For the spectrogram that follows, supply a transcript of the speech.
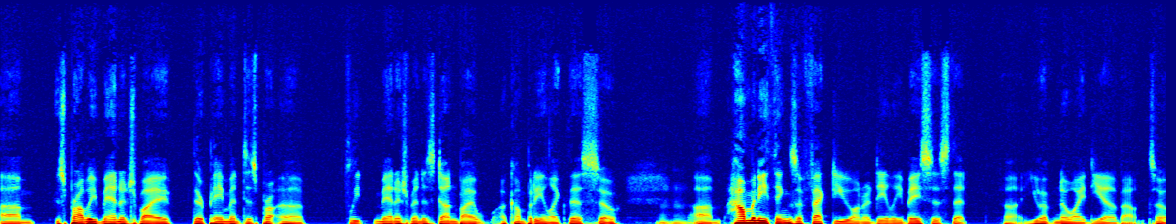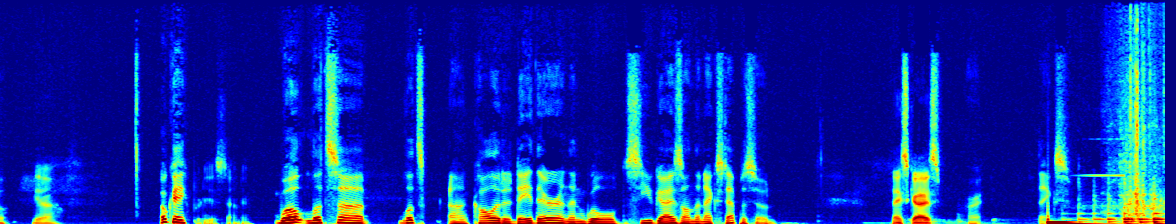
um, is probably managed by their payment is pro- uh, fleet management is done by a company like this. So, um, how many things affect you on a daily basis that uh, you have no idea about? So, Yeah. Okay. pretty astounding. Well, let's uh let's uh, call it a day there, and then we'll see you guys on the next episode. Thanks, guys. All right, thanks.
